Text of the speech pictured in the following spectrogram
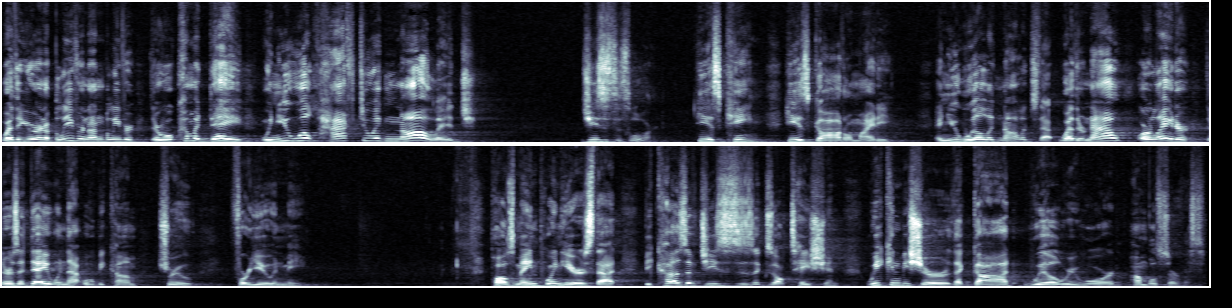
whether you're a believer or an unbeliever, there will come a day when you will have to acknowledge Jesus is Lord. He is King. He is God Almighty. And you will acknowledge that. Whether now or later, there's a day when that will become true for you and me. Paul's main point here is that because of Jesus' exaltation, we can be sure that God will reward humble service.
